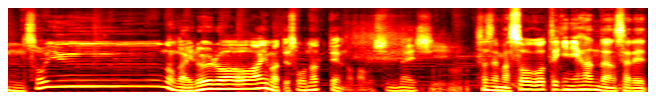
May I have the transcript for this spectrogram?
うん、そういうのがいろいろ相まってそうなってんのかもしんないし、そうですね。まあ、総合的に判断され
